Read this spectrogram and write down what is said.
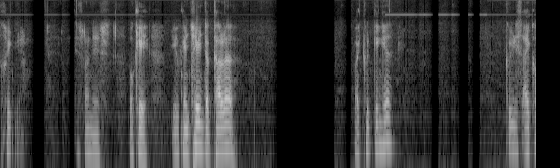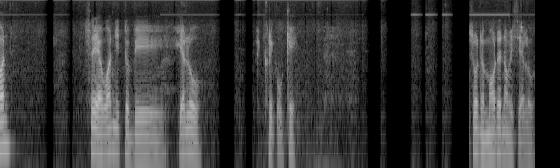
Click. This one is okay you can change the color by clicking here. Click this icon. Say I want it to be yellow. I click OK. So the model now is yellow.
